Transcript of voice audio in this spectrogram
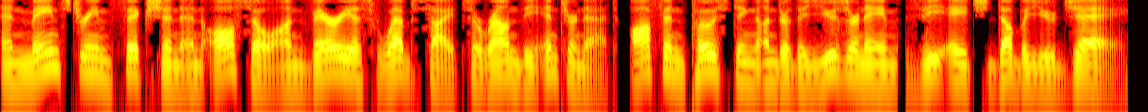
and mainstream fiction and also on various websites around the Internet, often posting under the username ZHWJ.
